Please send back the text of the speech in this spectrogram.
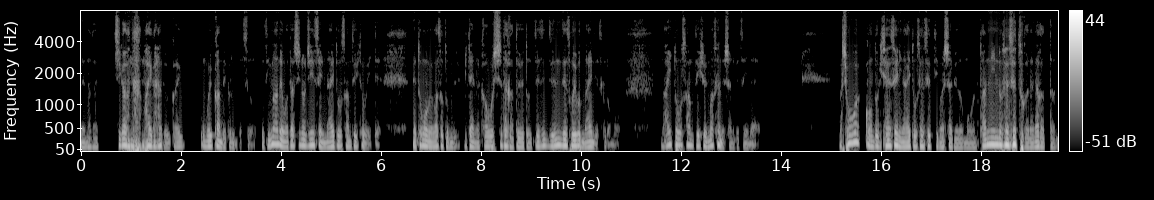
ね、なんか違う名前がなんか浮かい思い浮かんでくるんですよ。別に今まで私の人生に内藤さんという人がいて、ね、友部正人みたいな顔をしてたかというと、全然全然そういうことないんですけども、内藤さんっていう人いませんでしたね、別にね。小学校の時先生に内藤先生って言いましたけども、担任の先生とかでなかったんで、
